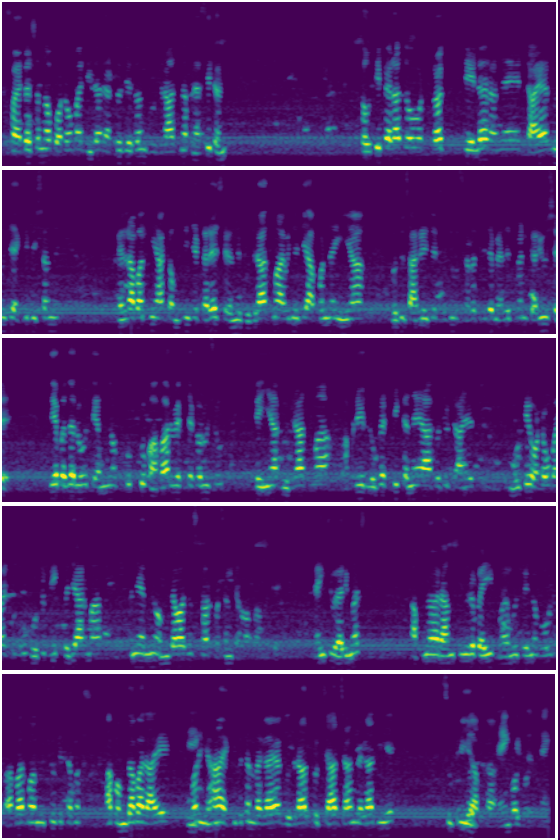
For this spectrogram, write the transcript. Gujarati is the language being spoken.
Federation of automobile dealer association ગુજરાતના પ્રેસિડન્ટ સૌથી પહેલાં તો ટ્રક ટેલર અને ટાયરનું જે એક્ઝિબિશન હૈદરાબાદની આ કંપની જે કરે છે અને ગુજરાતમાં આવીને જે આપણને અહીંયા બધું સારી રીતે બધું સરસ રીતે મેનેજમેન્ટ કર્યું છે, તે બદલ હું તેમનો ખૂબ ખૂબ આભાર વ્યક્ત કરું છું કે અહીંયા ગુજરાતમાં આપણી લોજિસ્ટિક અને આ બધું ટાયર મોટી ઓટોમોબાઈલ્સ મોટું બિગ બજારમાં અને એમનું અમદાવાદનું સ્થળ પસંદ કરવામાં આવે છે થેન્ક યુ વેરી મચ अपना रामचंद्र भाई महमूद भाई को बहुत आभार मानूँ છું कि तब आप अहमदाबाद आए और यहाँ एग्जीबिशन लगाया गुजरात को चार चांद लगा दिए शुक्रिया आपका थैंक यू सर थैंक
